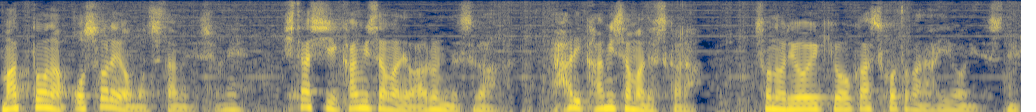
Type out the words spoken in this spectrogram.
真っ当な恐れを持つためですよね。親しい神様ではあるんですが、やはり神様ですから、その領域を犯すことがないようにですね。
